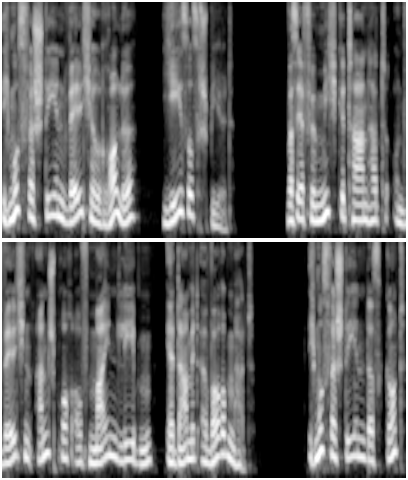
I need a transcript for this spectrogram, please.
Ich muss verstehen, welche Rolle Jesus spielt was er für mich getan hat und welchen Anspruch auf mein Leben er damit erworben hat. Ich muss verstehen, dass Gott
